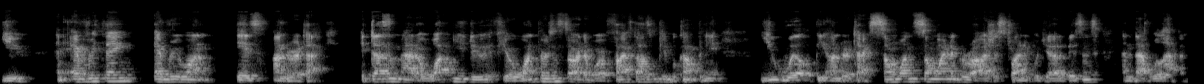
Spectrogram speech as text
you. And everything, everyone is under attack. It doesn't matter what you do. If you're a one person startup or a 5,000 people company, you will be under attack. Someone somewhere in the garage is trying to put you out of business, and that will happen.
